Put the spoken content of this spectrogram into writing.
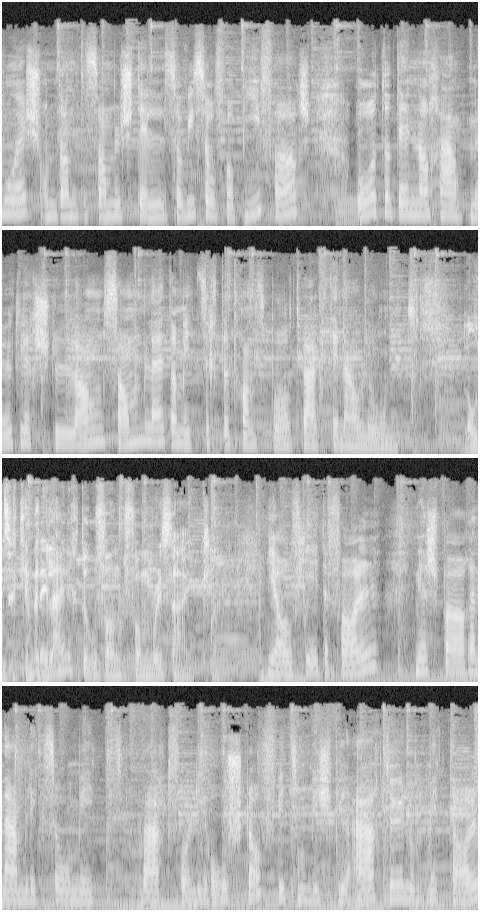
musst und an der Sammelstelle sowieso vorbeifährst oder dann nachher möglichst lang sammeln, damit sich der Transportweg dann auch lohnt. Lohnt sich generell eigentlich der Aufwand vom Recyceln? Ja, auf jeden Fall. Wir sparen nämlich somit wertvolle Rohstoffe, wie zum Beispiel Erdöl und Metall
